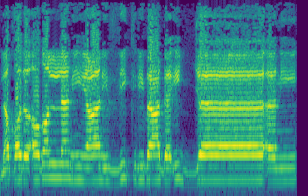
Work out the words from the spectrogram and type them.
لقد أضلني عن الذكر بعد إذ جاءني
